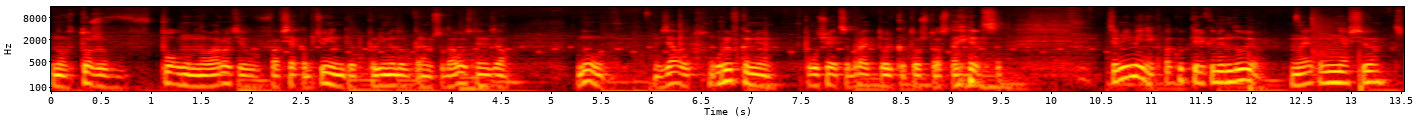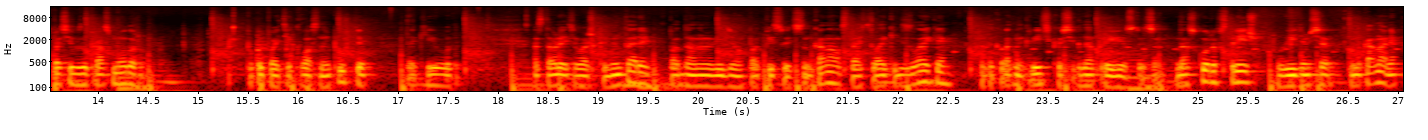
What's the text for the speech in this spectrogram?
но тоже в полном навороте, во всяком тюнинге. Вот пулемет прям с удовольствием взял. Ну, Взял вот урывками, получается брать только то, что остается. Тем не менее, к покупке рекомендую. На этом у меня все. Спасибо за просмотр. Покупайте классные пушки. Такие вот. Оставляйте ваши комментарии под данным видео. Подписывайтесь на канал, ставьте лайки, дизлайки. Адекватная критика всегда приветствуется. До скорых встреч. Увидимся на канале.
